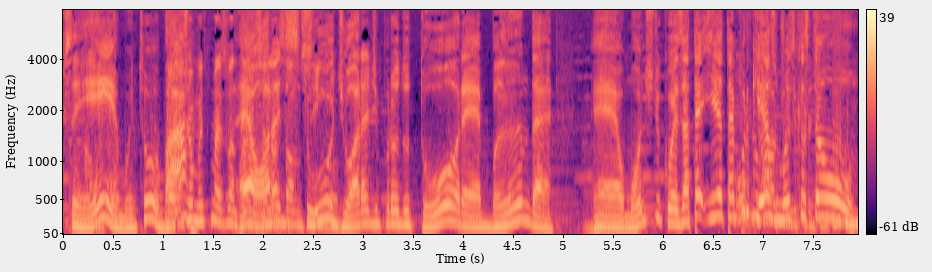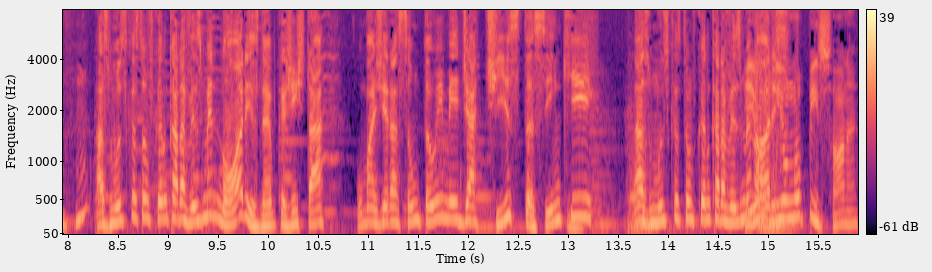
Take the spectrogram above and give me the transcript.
Sim, é muito bah, Hoje é muito mais vantagem É hora de um estúdio, single. hora de produtor, é banda, é um monte de coisa. Até, e até porque um as músicas estão. Uhum. As músicas estão ficando cada vez menores, né? Porque a gente tá uma geração tão imediatista, assim, que as músicas estão ficando cada vez E um, menores. e um looping só, né?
